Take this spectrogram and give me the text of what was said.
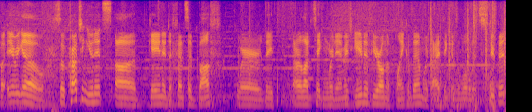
But here we go. So crouching units uh, gain a defensive buff where they are allowed to take more damage, even if you're on the flank of them, which I think is a little bit stupid.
